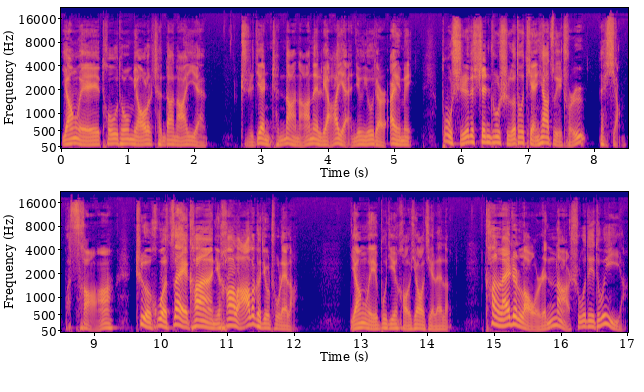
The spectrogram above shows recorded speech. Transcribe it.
杨伟偷偷瞄了陈大拿一眼，只见陈大拿那俩眼睛有点暧昧，不时的伸出舌头舔下嘴唇。那想，我操啊，这货再看你哈喇子可就出来了。杨伟不禁好笑起来了。看来这老人呐说的对呀，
